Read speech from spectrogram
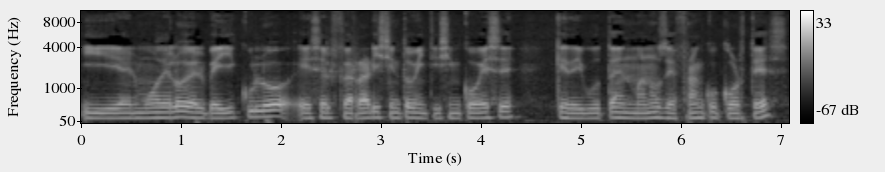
y el modelo del vehículo es el Ferrari 125S que debuta en manos de Franco Cortés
